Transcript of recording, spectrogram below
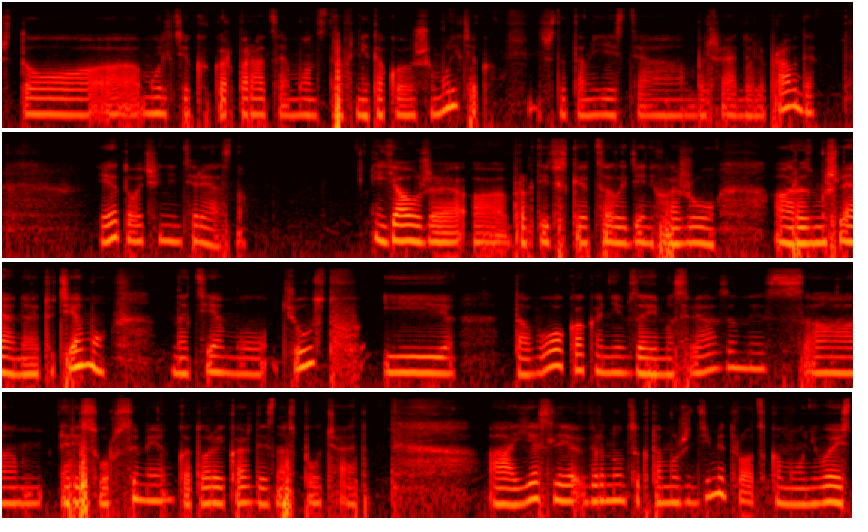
что э, мультик «Корпорация монстров» не такой уж и мультик, что там есть э, большая доля правды. И это очень интересно. И я уже э, практически целый день хожу, размышляю на эту тему, на тему чувств и того, как они взаимосвязаны с ресурсами, которые каждый из нас получает. А если вернуться к тому же Диме Троцкому, у него есть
